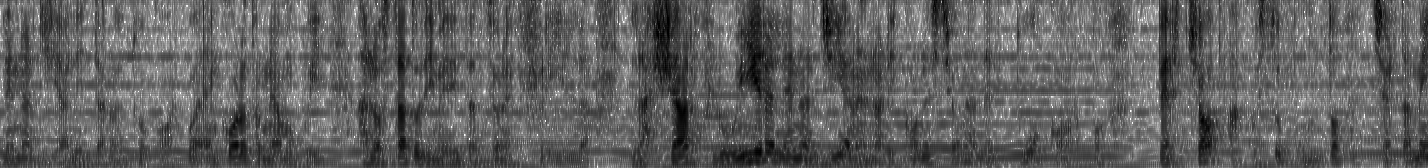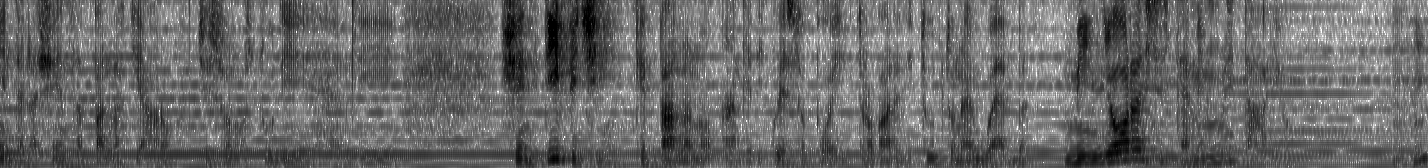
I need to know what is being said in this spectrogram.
l'energia all'interno del tuo corpo. E ancora torniamo qui, allo stato di meditazione frill, lasciar fluire l'energia nella riconnessione del tuo corpo. Perciò a questo punto certamente la scienza parla chiaro, ci sono studi eh, scientifici che parlano anche di questo, puoi trovare di tutto nel web, migliora il sistema immunitario, mm-hmm.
